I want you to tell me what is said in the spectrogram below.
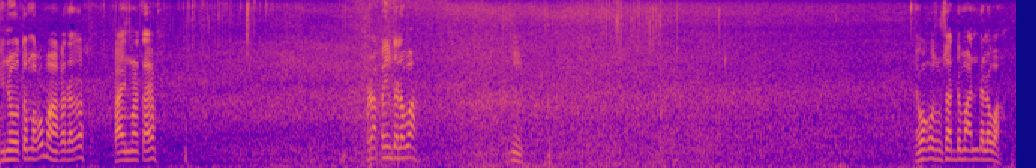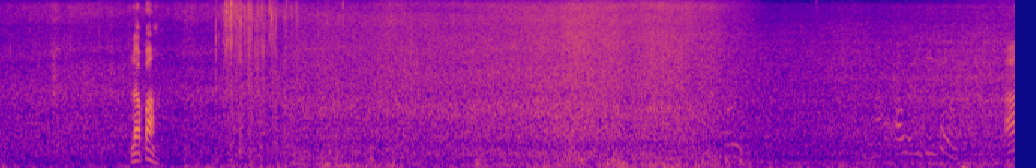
Ginutom ako mga kadalos. Kain muna tayo. Wala pa yung dalawa. Hmm. Ewan ko kung saan dumaan dalawa. Wala pa. Ha?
